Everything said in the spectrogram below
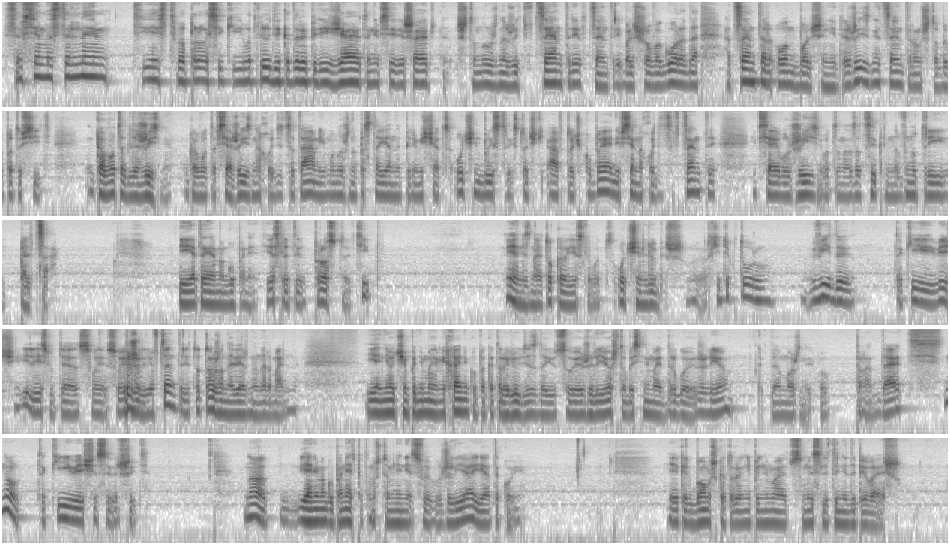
Со всем остальным есть вопросики. И вот люди, которые переезжают, они все решают, что нужно жить в центре, в центре большого города. А центр, он больше не для жизни центр, он чтобы потусить у кого-то для жизни, у кого-то вся жизнь находится там, ему нужно постоянно перемещаться очень быстро из точки А в точку Б, они все находятся в центре, и вся его жизнь, вот она зациклена внутри кольца. И это я могу понять. Если ты просто тип, я не знаю, только если вот очень любишь архитектуру, виды, такие вещи, или если у тебя свое, свое жилье в центре, то тоже, наверное, нормально. Я не очень понимаю механику, по которой люди сдают свое жилье, чтобы снимать другое жилье, когда можно его продать. Ну, такие вещи совершить. Но я не могу понять, потому что у меня нет своего жилья, я такой. Я как бомж, который не понимает, в смысле ты не допиваешь.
